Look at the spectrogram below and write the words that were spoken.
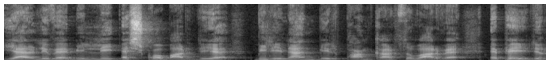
yerli ve milli Escobar diye bilinen bir pankartı var ve epeydir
